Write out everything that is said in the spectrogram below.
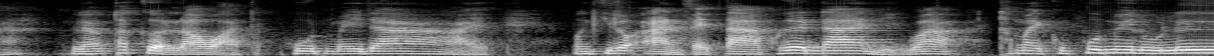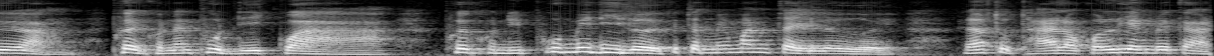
นะ แล้วถ้าเกิดเราอาจจะพูดไม่ได้บางทีเราอ่านสายตาเพื่อนได้หนิว่าทำไมกูพูดไม่รู้เรื่อง เพื่อนคนนั้นพูดดีกว่า เพื่อนคนนี้พูดไม่ดีเลยก็จะไม่มั่นใจเลย แล้วสุดท้ายเราก็เลี่ยงด้วยกัน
